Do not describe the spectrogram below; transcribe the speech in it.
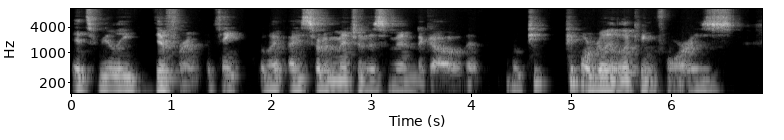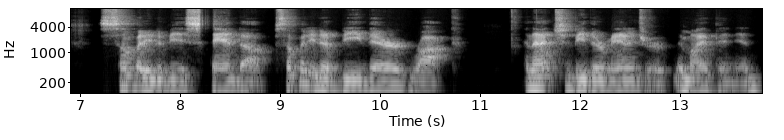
it's really different. I think like i sort of mentioned this a minute ago that what people are really looking for is somebody to be a stand up somebody to be their rock and that should be their manager in my opinion.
